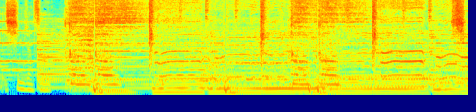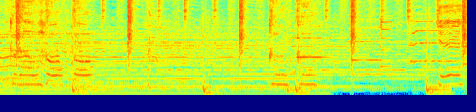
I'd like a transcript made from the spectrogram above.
내 심장 소리 쿵쿵 쿵쿵 시끄러워 쿵쿵 쿵쿵 yeah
